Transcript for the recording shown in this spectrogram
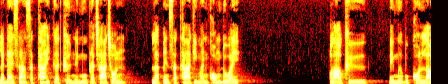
และได้สร้างศรัทธาให้เกิดขึ้นในหมู่ประชาชน และเป็นศรัทธาที่มั่นคงด้วย กล่าวคือ ในเมื่อบุคคลเหล่า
